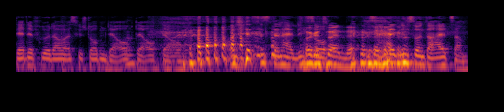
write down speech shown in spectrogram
der, der früher da war, ist gestorben, der auch, der auch, der auch. Und das ist dann halt nicht Folge so. zu Ende. Das ist halt nicht so unterhaltsam.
